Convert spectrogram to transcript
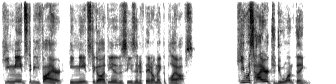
He needs to be fired. He needs to go at the end of the season if they don't make the playoffs. He was hired to do one thing,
